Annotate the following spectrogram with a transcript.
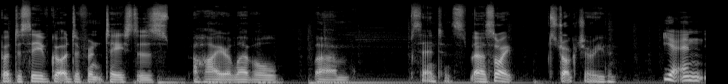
But to say you've got a different taste is a higher level um, sentence. Uh, sorry, structure even. Yeah, and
